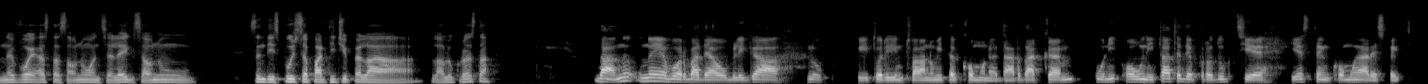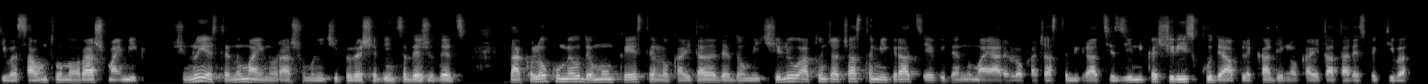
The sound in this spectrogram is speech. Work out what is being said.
nevoia asta sau nu o înțeleg sau nu sunt dispuși să participe la, la lucrul ăsta? Da, nu, nu e vorba de a obliga locuitorii dintr-o anumită comună. Dar dacă o unitate de producție este în comuna respectivă sau într-un oraș mai mic și nu este numai în orașul municipiul reședință de județ, dacă locul meu de muncă este în localitatea de domiciliu, atunci această migrație, evident, nu mai are loc această migrație zilnică și riscul de a pleca din localitatea respectivă.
